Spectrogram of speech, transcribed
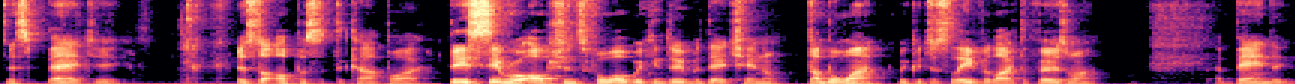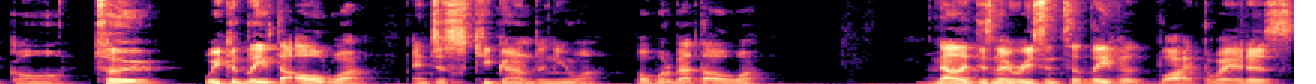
That's bad, G. It's the opposite to car pie. There's several options for what we can do with that channel. Number one, we could just leave it like the first one. Abandoned, gone. Two, we could leave the old one and just keep going with the new one. But what about the old one? Now that there's no reason to leave it like the way it is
